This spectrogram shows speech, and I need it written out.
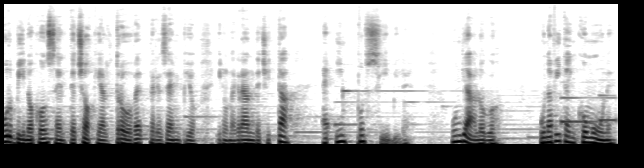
Urbino consente ciò che altrove, per esempio in una grande città, è impossibile. Un dialogo, una vita in comune,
